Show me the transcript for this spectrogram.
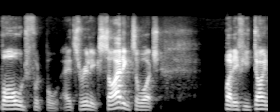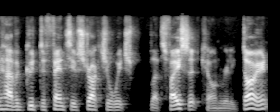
bold football. It's really exciting to watch but if you don't have a good defensive structure, which let's face it, Köln really don't,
